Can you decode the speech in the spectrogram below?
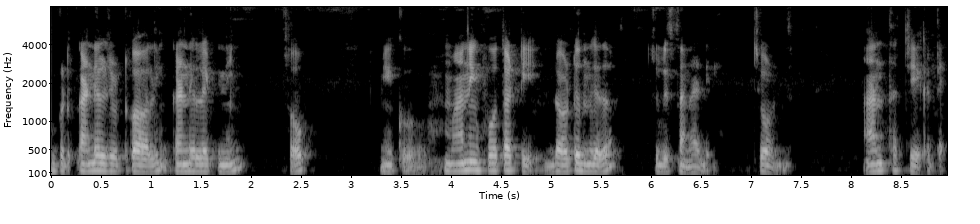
ఇప్పుడు కండెలు చుట్టుకోవాలి. కండెలు అయిపోయినాయి సో మీకు మార్నింగ్ ఫోర్ థర్టీ డౌట్ ఉంది కదా? చూపిస్తానండి చూడండి. అంత చీకటే.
